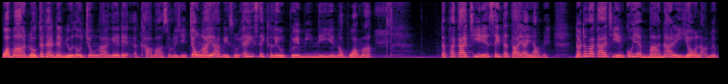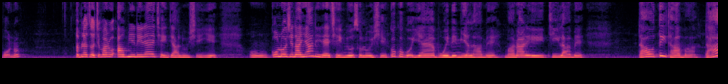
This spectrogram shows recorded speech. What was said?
ဘဝမှာလောကထန်တဲ့မျိုးစုံကြုံလာခဲ့တဲ့အခါမှာဆိုလို့ရှိရင်ကြုံလာရပြီဆိုရင်အဲ့ဒီစိတ်ကလေးကိုတွေးမိနေရင်တော့ဘဝမှာတစ်ဖက်ကကြည့်ရင်စိတ်သက်သာရရမယ်နောက်တစ်ဖက်ကကြည့်ရင်ကိုယ့်ရဲ့မာနတွေယော့လာမယ်ပေါ့နော်အမလဲဆိုကျမတို့အောင်မြင်နေတဲ့အချိန်ကြာလို့ရှိရင်ဟိုကိုလိုချင်တာရနေတဲ့အချိန်မျိုးဆိုလို့ရှိရင်ကိုကိုကိုအရန်ဘဝင်နေမြင်လာမယ်မာနတွေကြီးလာမယ် ဒါကိုသိထားမှာဒါက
